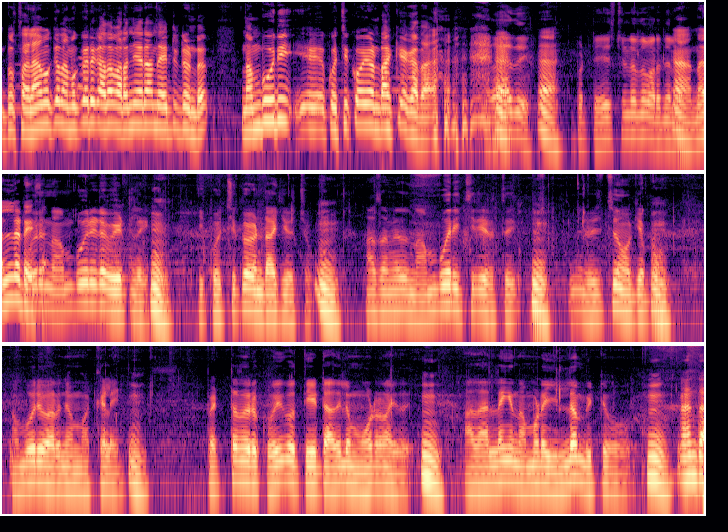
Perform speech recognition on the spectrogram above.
ഇപ്പോൾ സലാമൊക്കെ നമുക്കൊരു കഥ പറഞ്ഞു തരാൻ നേരിട്ടുണ്ട് നമ്പൂരി കൊച്ചിക്കോയ ഉണ്ടാക്കിയ കഥ. ടേസ്റ്റ് ഉണ്ടെന്ന് പറഞ്ഞല്ലോ. നല്ല ടേസ്റ്റ് നമ്പൂരിയുടെ വീട്ടിൽ ഈ കൊച്ചിക്കോയ ഉണ്ടാക്കി വെച്ചു. ആ സമയത്ത് നമ്പൂരി ഇച്ചിരി എടുത്ത് രുചിച്ചു നോക്കിയപ്പോൾ നമ്പൂരി പറഞ്ഞു മക്കളെ പെട്ടെന്ന് ഒരു കൊയ് കൊത്തിയിട്ട് അതിൽ മൂടണം ഇത്. അതല്ലെങ്കിൽ നമ്മുടെ ഇല്ലം വിറ്റു പോകും എന്താ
